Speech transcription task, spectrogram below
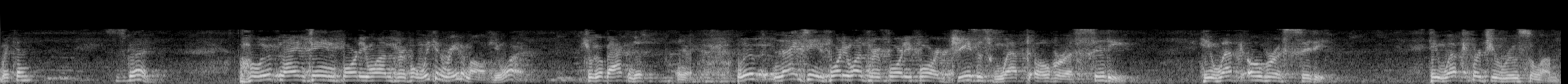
we can, this is good. Luke 19, 41 through 4. We can read them all if you want. Should we go back and just. Anyway. Luke 19, 41 through 44. Jesus wept over a city. He wept over a city. He wept for Jerusalem.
